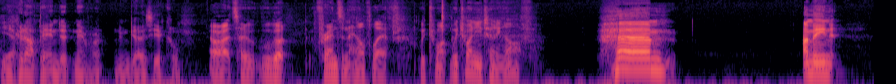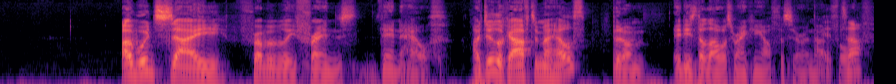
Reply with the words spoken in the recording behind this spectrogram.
Yeah. You could upend it and everyone goes, yeah, cool. All right. So we've got friends and health left. Which one? Which one are you turning off? Um, I mean, I would say probably friends then health. I do look after my health, but I'm it is the lowest ranking officer in that It's four. off.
